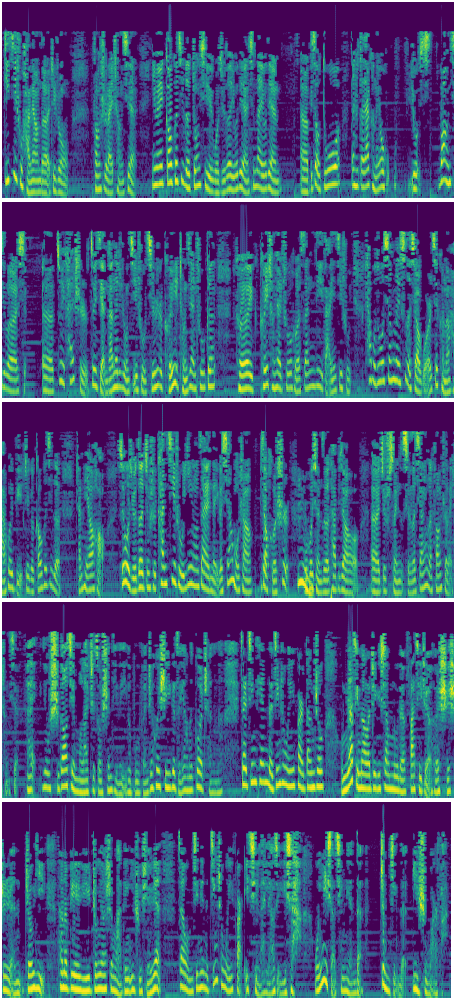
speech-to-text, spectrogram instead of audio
低技术含量的这种方式来呈现，因为高科技的东西，我觉得有点现在有点呃比较多，但是大家可能又又忘记了。呃，最开始最简单的这种技术，其实是可以呈现出跟可以可以呈现出和 3D 打印技术差不多相类似的效果，而且可能还会比这个高科技的产品要好。所以我觉得就是看技术应用在哪个项目上比较合适，我会选择它比较呃，就是选选择相应的方式来呈现。哎，用石膏建模来制作身体的一个部分，这会是一个怎样的过程呢？在今天的京城文艺范儿当中，我们邀请到了这个项目的发起者和实施人周毅，他呢毕业于中央圣马丁艺术学院。在我们今天的京城文艺范儿，一起来了解一下文艺小青年的正经的艺术玩法。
